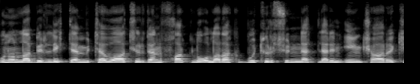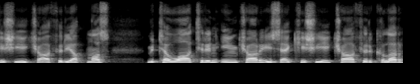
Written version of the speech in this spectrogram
Bununla birlikte mütevatirden farklı olarak bu tür sünnetlerin inkarı kişiyi kafir yapmaz. Mütevatirin inkarı ise kişiyi kafir kılar.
